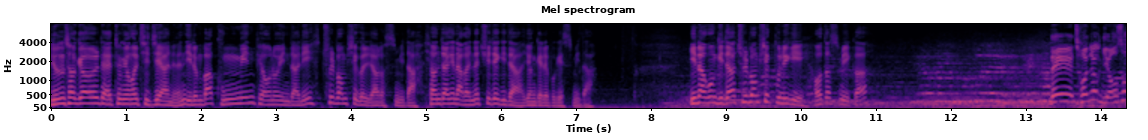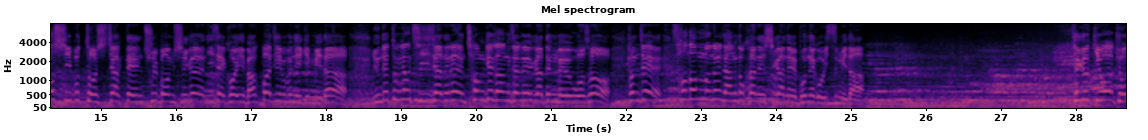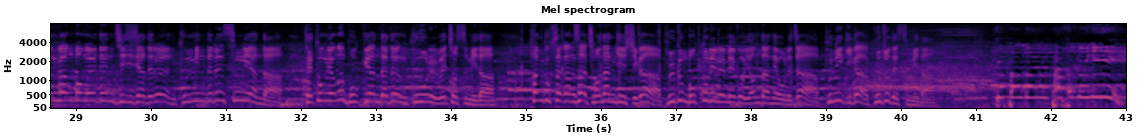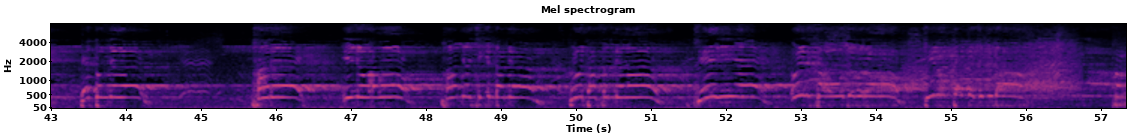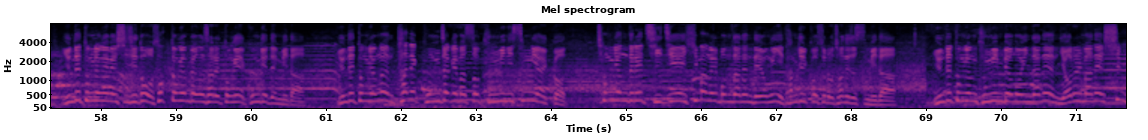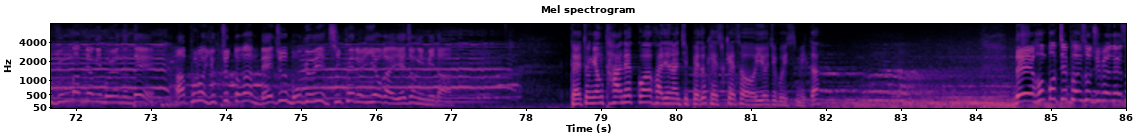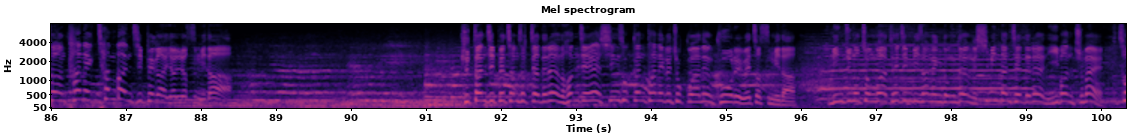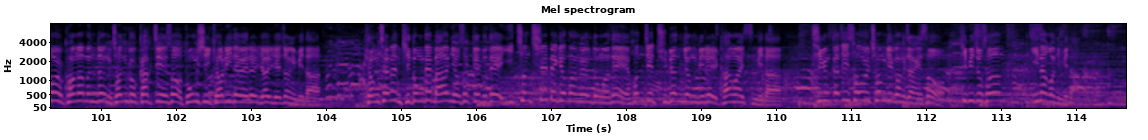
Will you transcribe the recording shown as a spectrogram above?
윤석열 대통령을 지지하는 이른바 국민 변호인단이 출범식을 열었습니다. 현장에 나가 있는 취재 기자 연결해 보겠습니다. 이낙원 기자 출범식 분위기 어떻습니까? 네, 저녁 6시부터 시작된 출범식은 이제 거의 막바지 분위기입니다. 윤 대통령 지지자들은 청계광장을 가득 메우어서 현재 선언문을 낭독하는 시간을 보내고 있습니다. 태극기와 경광봉을 든 지지자들은 국민들은 승리한다, 대통령은 복귀한다 등 구호를 외쳤습니다. 한국사 강사 전한길 씨가 붉은 목도리를 메고 연단에 오르자 분위기가 고조됐습니다. 재판관 다섯 명이 대통령을 탄핵 인용하고 파면시킨다면 그 다섯 명은 제2의 을사오적으로 기록될 것입니다. 윤 대통령의 메시지도 석동현 변호사를 통해 공개됩니다. 윤 대통령은 탄핵 공작에 맞서 국민이 승리할 것, 청년들의 지지에 희망을 본다는 내용이 담길 것으로 전해졌습니다. 윤 대통령 국민변호인단은 열흘 만에 16만 명이 모였는데 앞으로 6주 동안 매주 목요일 집회를 이어갈 예정입니다. 대통령 탄핵과 관련한 집회도 계속해서 이어지고 있습니까? 네, 헌법재판소 주변에선 탄핵 찬반 집회가 열렸습니다. 규탄 집회 참석자들은 헌재의 신속한 탄핵을 촉구하는 구호를 외쳤습니다. 민주노총과 퇴진 비상행동 등 시민단체들은 이번 주말 서울 광화문 등 전국 각지에서 동시 결의 대회를 열 예정입니다. 경찰은 기동대 46개 부대 2,700여 명을 동원해 헌재 주변 경비를 강화했습니다. 지금까지 서울 청계광장에서 TV조선 이낙원입니다.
